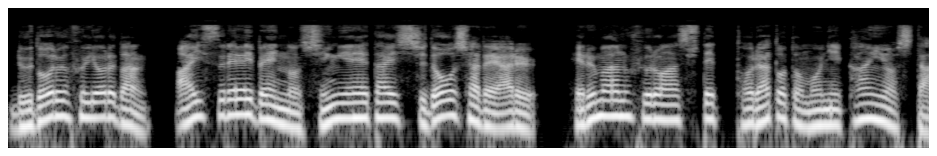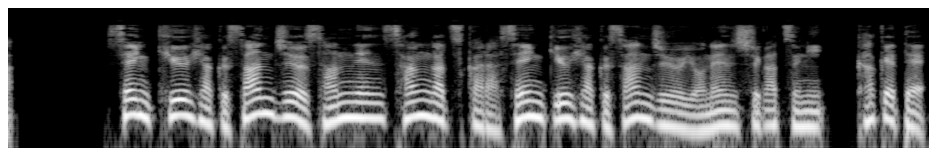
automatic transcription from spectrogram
ルドルフ・ヨルダン、アイスレーベンの親衛隊指導者である、ヘルマン・フロアシュテットらと共に関与した。1933年3月から1934年4月にかけて、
